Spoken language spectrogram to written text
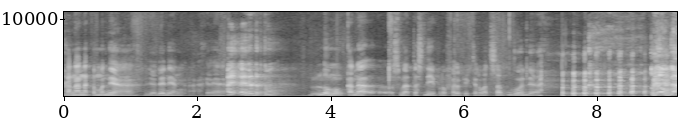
karena anak temennya jodohin yang akhirnya Ay- Akhirnya udah ketemu? belum karena sebatas di profile picture WhatsApp gue udah Udah enggak?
